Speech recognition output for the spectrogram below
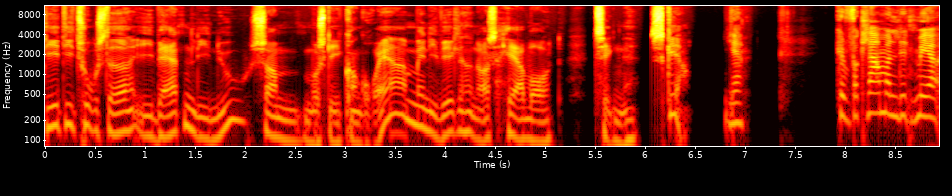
det er de to steder i verden lige nu, som måske konkurrerer, men i virkeligheden også her, hvor tingene sker. Kan du forklare mig lidt mere,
